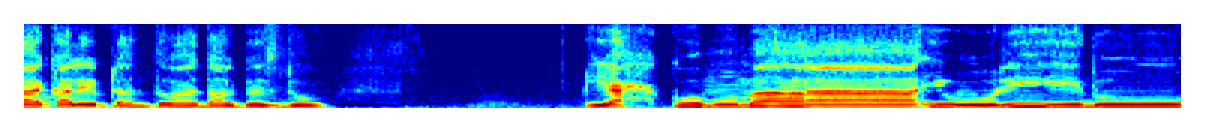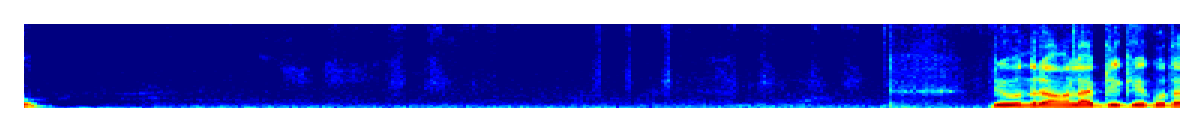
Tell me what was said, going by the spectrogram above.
এক আলিফ টানতে হয় দাল পেশ দু ইয়াহকুমু মা ইউরিদু প্রিয় বন্ধুরা, আমার লাইভটিকে কোথা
